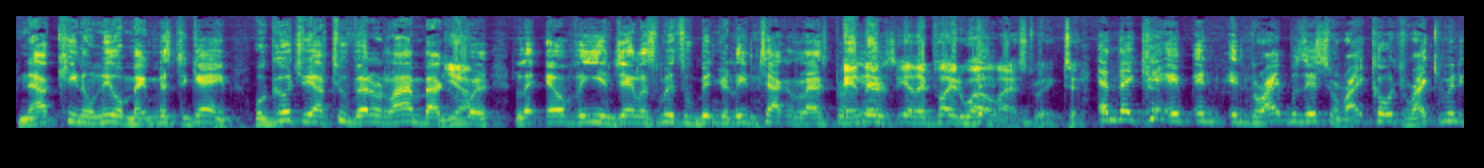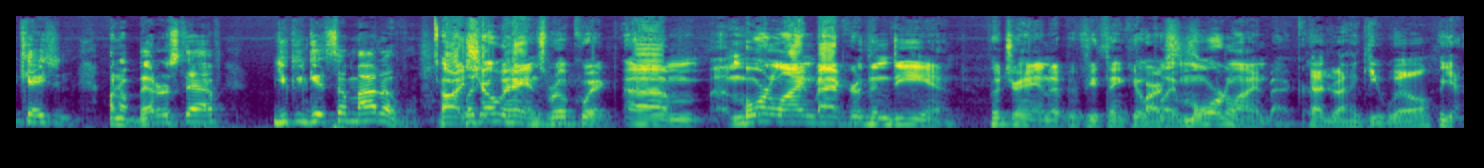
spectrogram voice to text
Now Keanu Neal may miss the game. Well, good. You have two veteran linebackers, Yeah. where LV and Jaylon Smith, who've been your leading tackles the last three And they, years. yeah, they played well They- last week too. and they came in, in the right position, right coach, right communication on a better staff. You can get something out of them. All right, But- show of hands, real quick. Um, more linebacker than D end. Put your hand up if you think he'll Parsons. play more linebacker. I think he will? Yeah.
